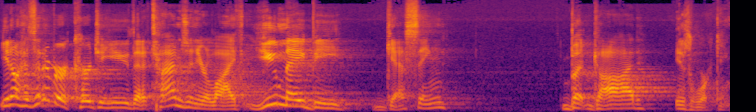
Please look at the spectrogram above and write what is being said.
You know, has it ever occurred to you that at times in your life you may be guessing, but God is working?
